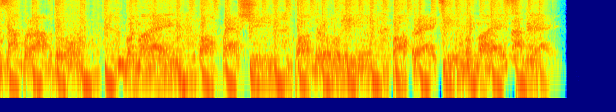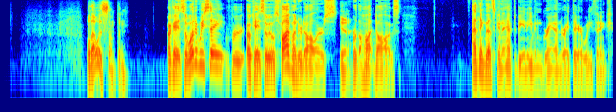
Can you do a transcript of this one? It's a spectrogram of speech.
за правду. Будьмо гей, по першій, по другій, по третій, будьмо гей, самі гей. Well, that was something. Okay, so what did we say for? Okay, so it was five hundred dollars Yeah. for the hot dogs. I think that's gonna have to be an even grand right there. What do you think?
